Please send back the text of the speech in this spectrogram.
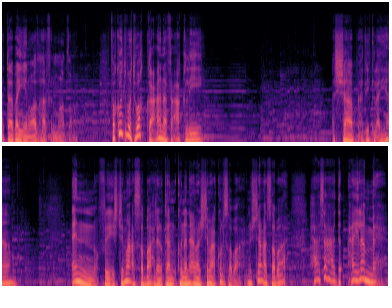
حتى أبين وأظهر في المنظمة. فكنت متوقع أنا في عقلي الشاب هذيك الأيام إنه في اجتماع الصباح لأنه كان كنا نعمل اجتماع كل صباح. إنه اجتماع الصباح حساعد حيلمح.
